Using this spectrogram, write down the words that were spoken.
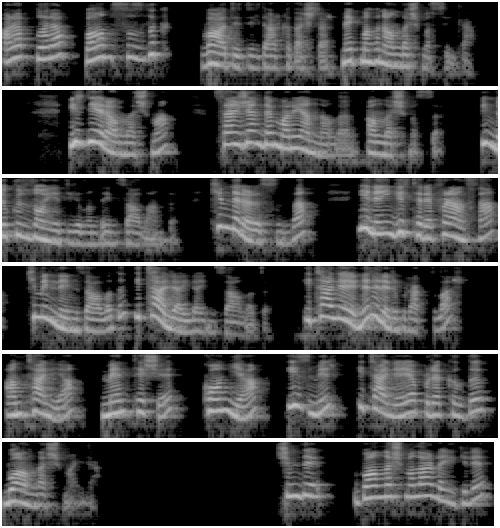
Araplara bağımsızlık vaat edildi arkadaşlar. McMahon Anlaşması'yla. Bir diğer anlaşma Saint-Jean de Marianna'nın anlaşması 1917 yılında imzalandı. Kimler arasında? Yine İngiltere, Fransa kiminle imzaladı? İtalya ile imzaladı. İtalya'ya nereleri bıraktılar? Antalya, Menteşe, Konya, İzmir İtalya'ya bırakıldı bu anlaşmayla. Şimdi bu anlaşmalarla ilgili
